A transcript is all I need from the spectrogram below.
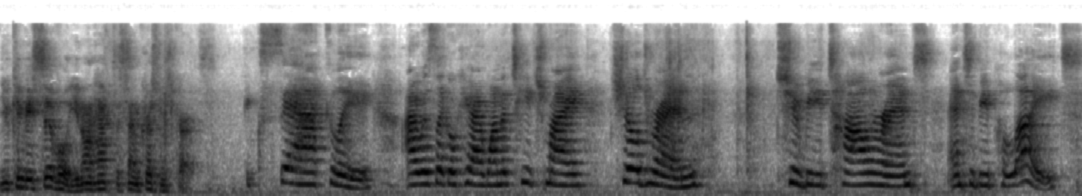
You can be civil. You don't have to send Christmas cards. Exactly. I was like, okay, I want to teach my children to be tolerant and to be polite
